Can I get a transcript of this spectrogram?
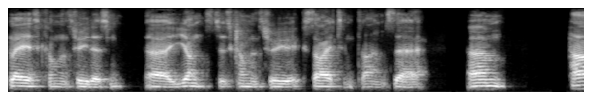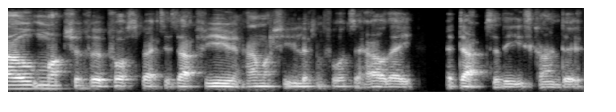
players coming through, there's uh, youngsters coming through, exciting times there. Um, how much of a prospect is that for you, and how much are you looking forward to how they adapt to these kind of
